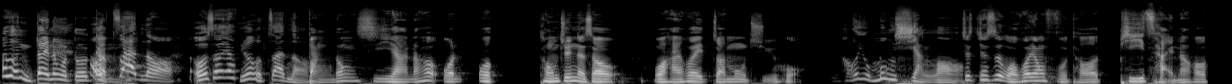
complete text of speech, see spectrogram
他说你带那么多好干嘛？赞哦！我说要你好赞哦！绑东西呀、然后我我童军的时候，我还会钻木取火，好有梦想哦！就就是我会用斧头劈柴，然后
